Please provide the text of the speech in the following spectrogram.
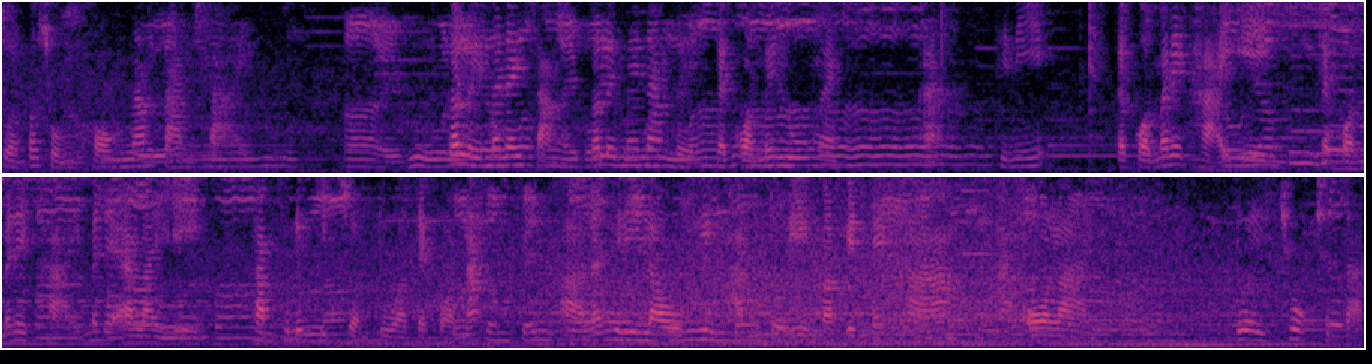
ส่วนผสมของน้ำตาลทราย ก็เลยไม่ได้สั่งก็เลยไม่นั่นเลย แต่ก่อนไม่รู้ไงอะทีนี้แต่ก่อนไม่ได้ขายเอง แต่ก่อนไม่ได้ขายไม่ได้อะไรเองทำธุรกิจส่วนตัวแต่ก่อนนะอ่าแล้วทีนี้เราพลิกผันตัวเองมาเป็นแม่ค้าอะออนไลน์ ด้วยโชคชะตา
